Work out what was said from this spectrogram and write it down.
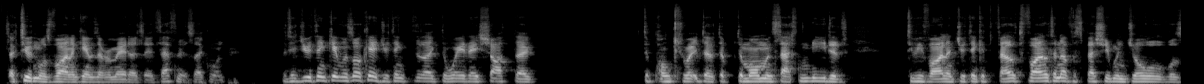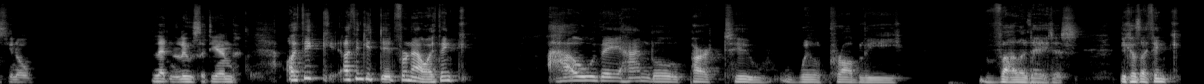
It's like two of the most violent games ever made, I'd say. It's definitely the second one. But did you think it was okay? Do you think like the way they shot the the punctuate the, the, the moments that needed to be violent, do you think it felt violent enough, especially when Joel was, you know, letting loose at the end? I think I think it did for now. I think how they handle part two will probably validate it. Because I think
